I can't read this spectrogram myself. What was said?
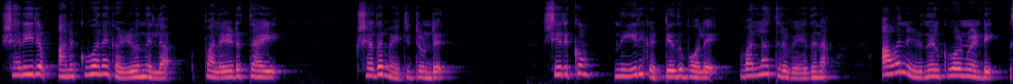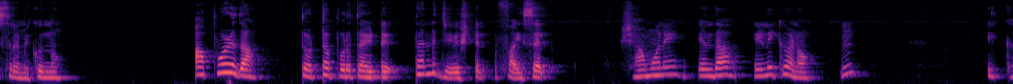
ശരീരം അനക്കുവാനേ കഴിയുന്നില്ല. പലയിടത്തായി ക്ഷതമേറ്റിട്ടുണ്ട്. ശരിക്കും നീര് കെട്ടിയതുപോലെ വല്ലാത്തൊരു വേദന. അവൻ എഴുന്നേൽക്കുവാൻ വേണ്ടി ശ്രമിക്കുന്നു. അപ്പോഴതാ തൊട്ടപ്പുറത്തായിട്ട് തന്റെ ജ്യേഷ്ഠൻ ഫൈസൽ. ഷാമോനെ എന്താ? എണീക്കുവാണോ? ഇക്ക.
